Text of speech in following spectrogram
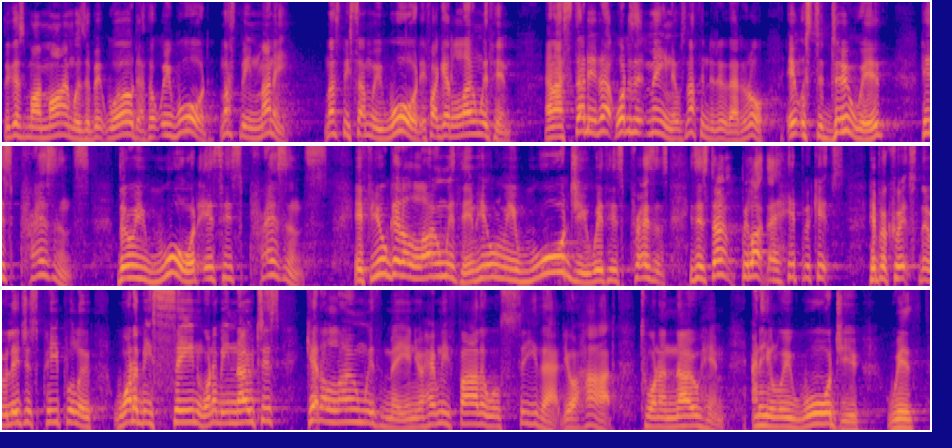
because my mind was a bit worldly, I thought reward must mean money, must be some reward if I get alone with Him. And I studied it up. What does it mean? It was nothing to do with that at all. It was to do with His presence. The reward is His presence. If you'll get alone with Him, He will reward you with His presence. He says, Don't be like the hypocrites, hypocrites and the religious people who want to be seen, want to be noticed. Get alone with me, and your Heavenly Father will see that, your heart, to want to know Him, and He'll reward you with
